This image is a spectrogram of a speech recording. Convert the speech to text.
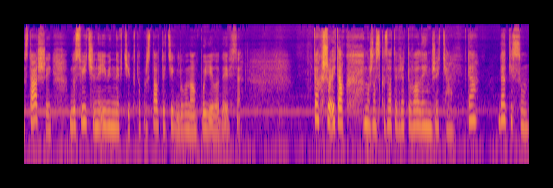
старший, досвідчений, і він не втік. То представте, тік би вона поїла, де і все. Так що і так, можна сказати, врятували їм життя. Да, да, кісун.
